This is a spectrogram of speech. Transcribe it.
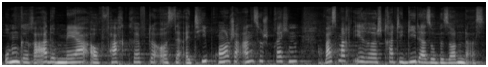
um gerade mehr auch Fachkräfte aus der IT-Branche anzusprechen. Was macht Ihre Strategie da so besonders?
